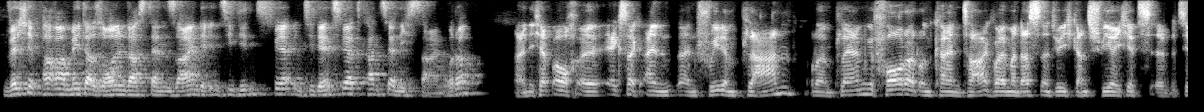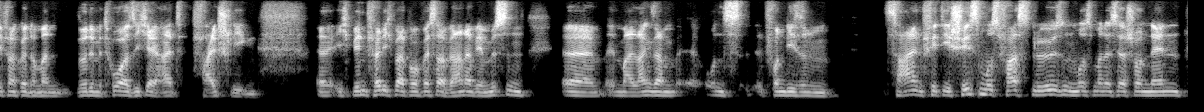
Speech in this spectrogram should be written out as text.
Welche Parameter sollen das denn sein? Der Inzidenzwert, Inzidenzwert kann es ja nicht sein, oder? Nein, ich habe auch äh, extra einen, einen Freedom-Plan oder einen Plan gefordert und keinen Tag, weil man das natürlich ganz schwierig jetzt äh, beziffern könnte. Man würde mit hoher Sicherheit falsch liegen. Äh, ich bin völlig bei Professor Werner. Wir müssen äh, mal langsam uns von diesem Zahlenfetischismus fast lösen, muss man es ja schon nennen,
